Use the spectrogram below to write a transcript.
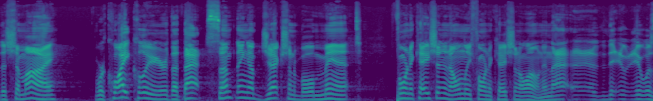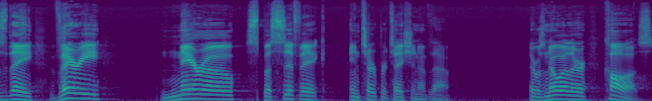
the Shammai were quite clear that that something objectionable meant fornication and only fornication alone. And that uh, it, it was a very narrow, specific interpretation of that. There was no other cause.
